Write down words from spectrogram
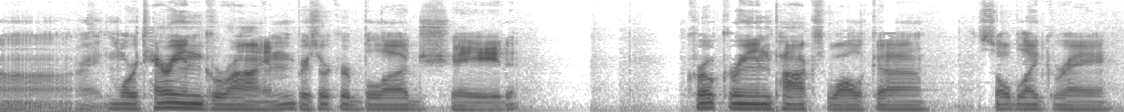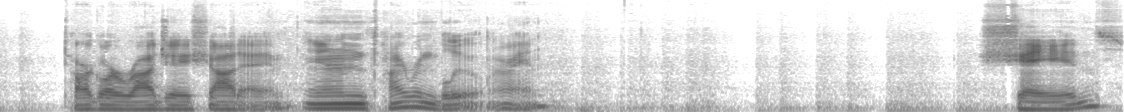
uh, right, Mortarion Grime, Berserker Blood Shade, Kroak Green, Poxwalker, Soulblight Gray, Targor Rageshade, and Tyran Blue. Alright. Shades.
